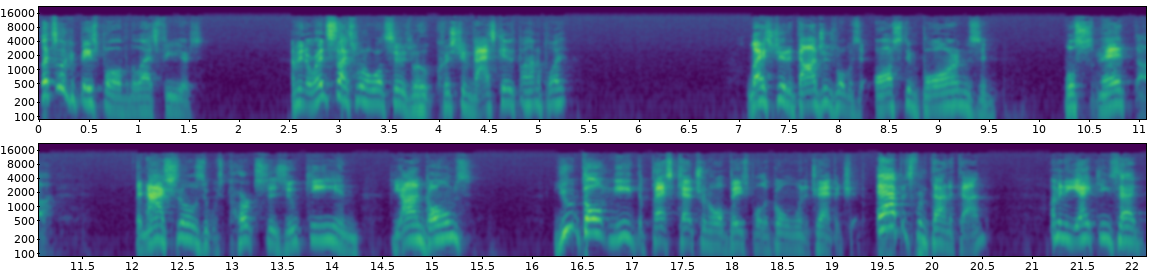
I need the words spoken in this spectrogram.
let's look at baseball over the last few years. I mean, the Red Sox won a World Series with who? Christian Vazquez behind the plate? Last year, the Dodgers, what was it? Austin Barnes and Will Smith. Uh, the Nationals, it was Kurt Suzuki and Yan Gomes. You don't need the best catcher in all baseball to go and win a championship. It happens from time to time. I mean, the Yankees had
